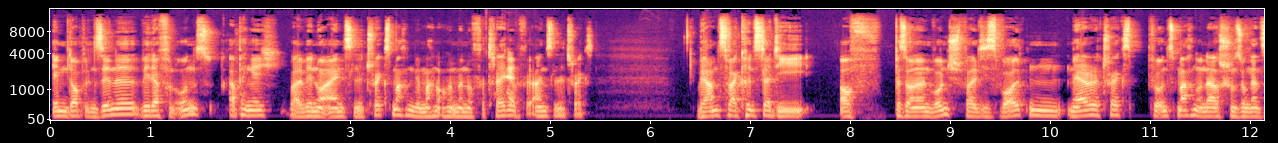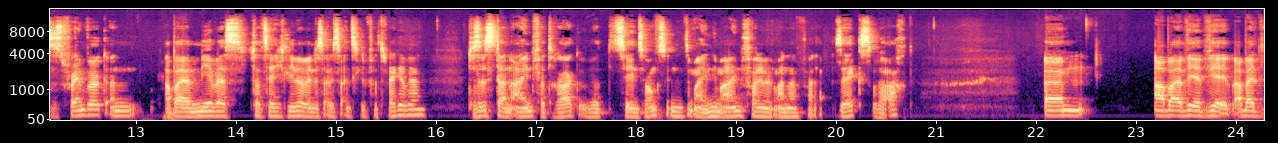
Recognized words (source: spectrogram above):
im doppelten Sinne, weder von uns abhängig, weil wir nur einzelne Tracks machen. Wir machen auch immer nur Verträge ja. für einzelne Tracks. Wir haben zwei Künstler, die auf besonderen Wunsch, weil die es wollten, mehrere Tracks für uns machen und da auch schon so ein ganzes Framework an. Aber mir wäre es tatsächlich lieber, wenn das alles einzelne Verträge wären. Das ist dann ein Vertrag über zehn Songs, in dem einen Fall, im anderen Fall sechs oder acht. Ähm, aber wir, wir, aber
